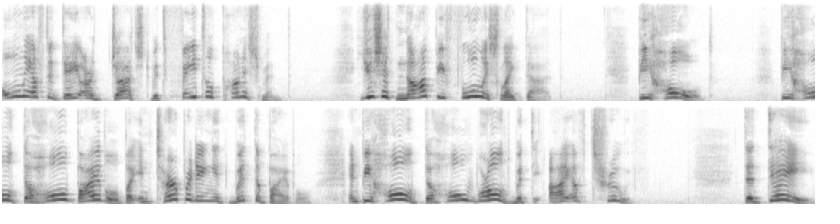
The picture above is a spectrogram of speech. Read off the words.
only after they are judged with fatal punishment. You should not be foolish like that. Behold, behold the whole Bible by interpreting it with the Bible, and behold the whole world with the eye of truth. The day,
